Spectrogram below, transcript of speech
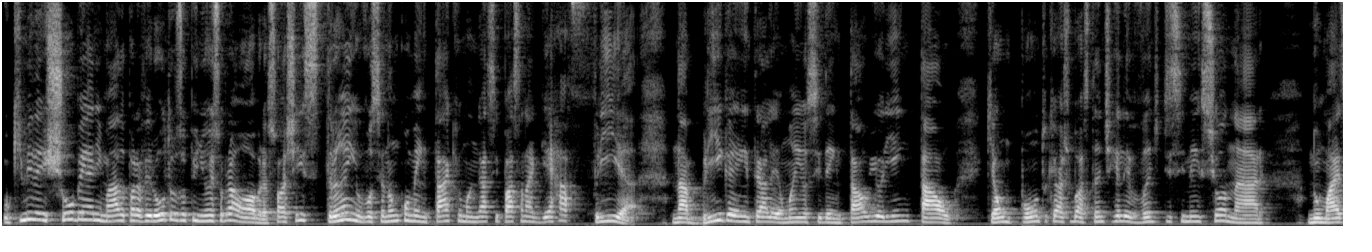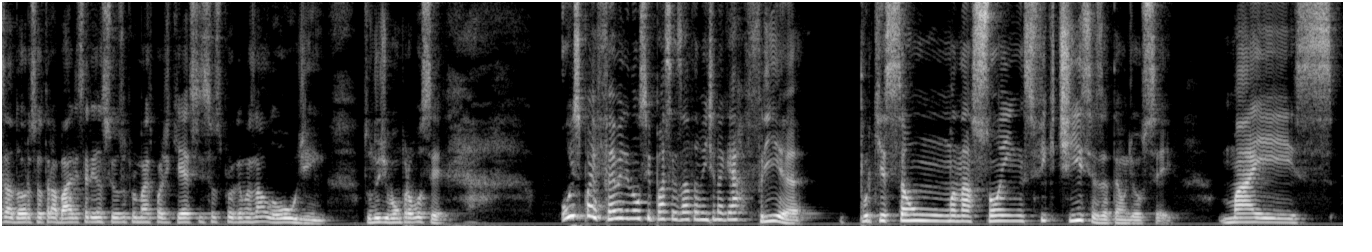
O que me deixou bem animado para ver outras opiniões sobre a obra. Só achei estranho você não comentar que o mangá se passa na Guerra Fria, na briga entre a Alemanha Ocidental e Oriental, que é um ponto que eu acho bastante relevante de se mencionar. No mais, adoro seu trabalho e estarei ansioso por mais podcasts e seus programas na Loading. Tudo de bom para você. O Spy Family não se passa exatamente na Guerra Fria, porque são nações fictícias, até onde eu sei. Mas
